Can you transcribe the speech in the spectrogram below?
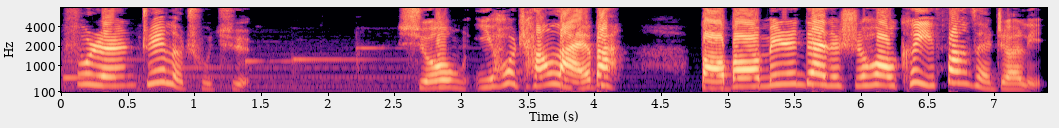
夫人追了出去。熊以后常来吧，宝宝没人带的时候可以放在这里。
